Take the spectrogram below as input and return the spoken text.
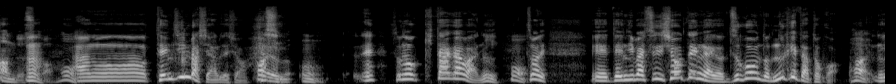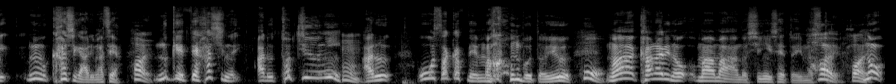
なんですか、うん。うん。あのー天神橋あるでしょ？橋、はいうんね、その北側に、う。んつまり、えー天神橋商店街をズゴンと抜けたとこはい。に、にも橋がありますやん、はい。抜けて橋のある途中にうん。ある大阪天満昆布という、ほう。まあかなりのまあまああの老舗といいますか、はいはい。の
